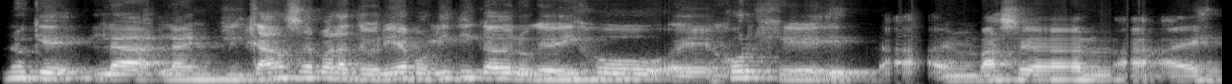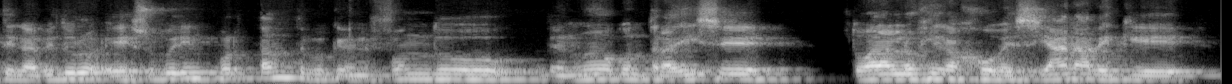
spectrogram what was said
No, que la, la, implicancia para la teoría política de lo que dijo eh, Jorge eh, en base a, a, este capítulo es súper importante porque en el fondo de nuevo contradice toda la lógica jovesiana de que,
